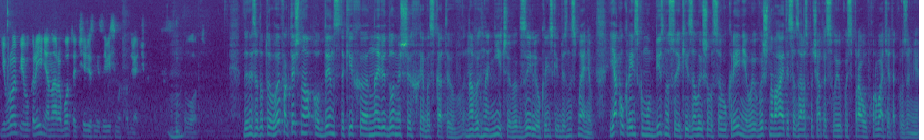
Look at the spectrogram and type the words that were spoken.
Европе и в Украине, она работает через независимых подрядчиков. Вот. Денисе, тобто ви фактично один з таких е, найвідоміших, я би сказати, на вигнанні чи в екзилі українських бізнесменів. Як українському бізнесу, який залишився в Україні, ви, ви ж намагаєтеся зараз почати свою якусь справу в Хорватії, я так розумію.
